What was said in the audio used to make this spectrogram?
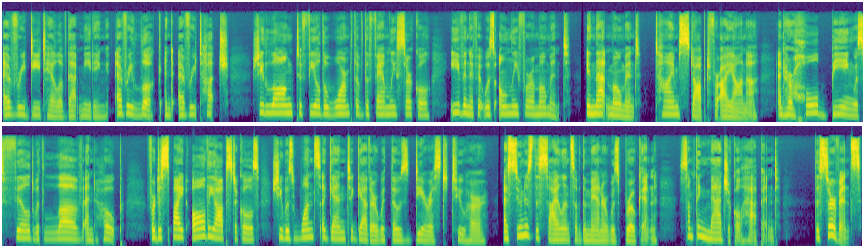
every detail of that meeting, every look and every touch. She longed to feel the warmth of the family circle, even if it was only for a moment. In that moment, time stopped for Ayana, and her whole being was filled with love and hope, for despite all the obstacles, she was once again together with those dearest to her. As soon as the silence of the manor was broken, something magical happened. The servants,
